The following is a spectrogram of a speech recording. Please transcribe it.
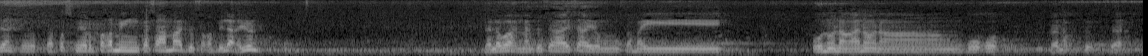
Yan, so, tapos meron pa kaming kasama doon sa kabila. Ayun. Dalawa, nandun sa isa, yung sa may puno ng ano, ng buko. Sa nakasuda.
